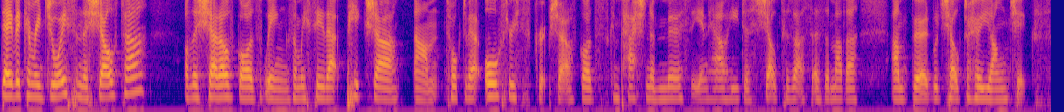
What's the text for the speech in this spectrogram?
David can rejoice in the shelter of the shadow of God's wings. And we see that picture um, talked about all through Scripture of God's compassion of mercy and how He just shelters us as a mother um, bird would shelter her young chicks.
